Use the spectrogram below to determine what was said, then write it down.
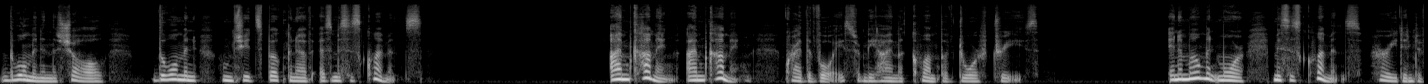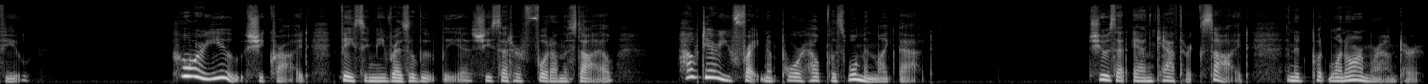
the woman in the shawl, the woman whom she had spoken of as Mrs. Clements. I'm coming, I'm coming, cried the voice from behind the clump of dwarf trees. In a moment more, Mrs. Clements hurried into view. Who are you? she cried, facing me resolutely as she set her foot on the stile. How dare you frighten a poor helpless woman like that? She was at Anne Catherick's side and had put one arm round her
